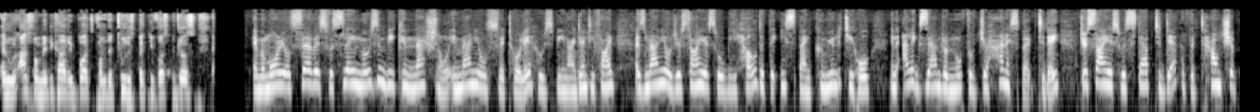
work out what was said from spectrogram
and we'll ask for medical reports from the two respective hospitals. A memorial service for slain Mozambican national Emmanuel Sithole, who's been identified as Manuel Josias, will be held at the East Bank Community Hall in Alexandra, north of Johannesburg today. Josias was stabbed to death at the township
